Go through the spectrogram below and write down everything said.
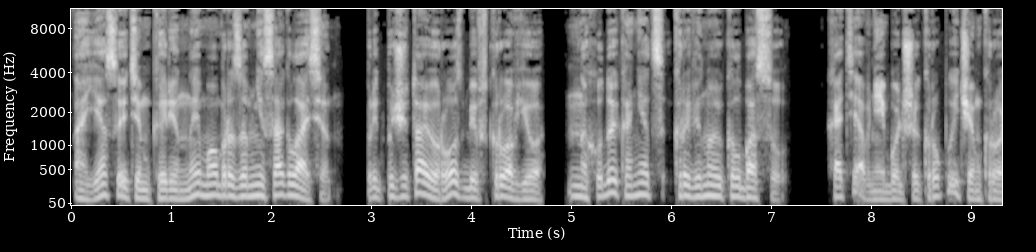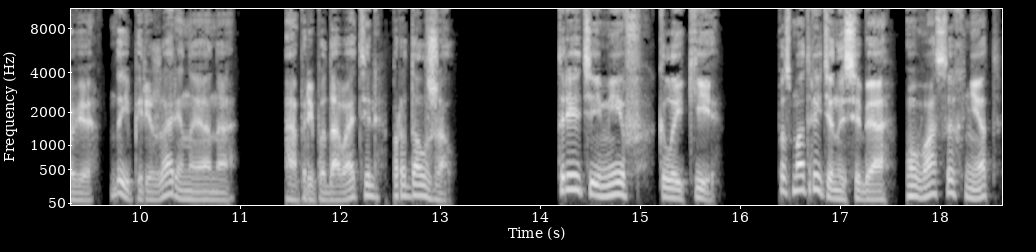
А я с этим коренным образом не согласен. Предпочитаю ростбиф с кровью, на худой конец кровяную колбасу. Хотя в ней больше крупы, чем крови, да и пережаренная она. А преподаватель продолжал. Третий миф – клыки. Посмотрите на себя, у вас их нет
